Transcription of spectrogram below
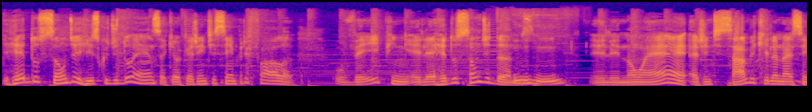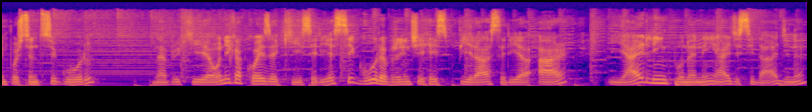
redução de risco de doença, que é o que a gente sempre fala. O vaping, ele é redução de danos. Uhum. Ele não é... A gente sabe que ele não é 100% seguro, né? Porque a única coisa que seria segura pra gente respirar seria ar. E ar limpo, não é nem ar de cidade, né?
